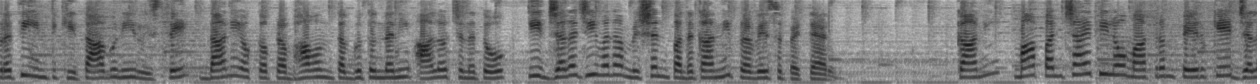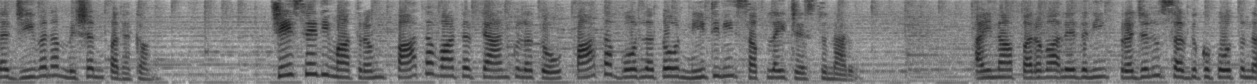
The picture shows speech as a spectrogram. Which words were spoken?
ప్రతి ఇంటికి తాగునీరు ఇస్తే దాని యొక్క ప్రభావం తగ్గుతుందని ఆలోచనతో ఈ జల జీవన మిషన్ పథకాన్ని ప్రవేశపెట్టారు. కానీ మా పంచాయతీలో మాత్రం పేరుకే జల జీవన మిషన్ పథకం. చేసేది మాత్రం పాత వాటర్ ట్యాంకులతో పాత బోర్లతో నీటిని సప్లై చేస్తున్నారు. అయినా పర్వాలేదని ప్రజలు సర్దుకుపోతున్న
